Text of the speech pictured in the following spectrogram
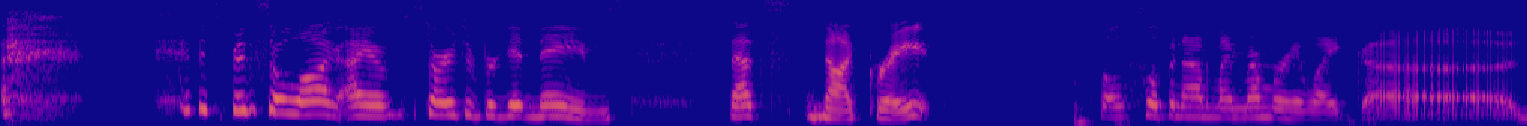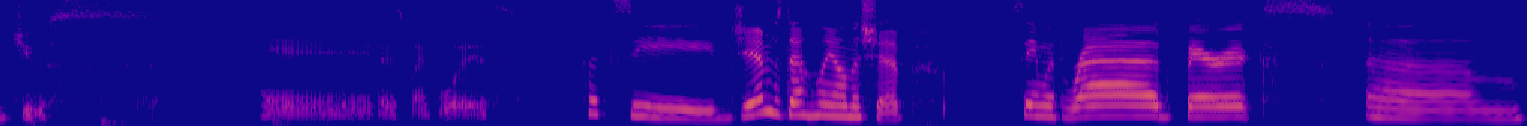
it's been so long I have started to forget names. That's not great. It's all slipping out of my memory like uh juice. Hey, there's my boys. Let's see. Jim's definitely on the ship. Same with Rad, Ferrix. Um,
